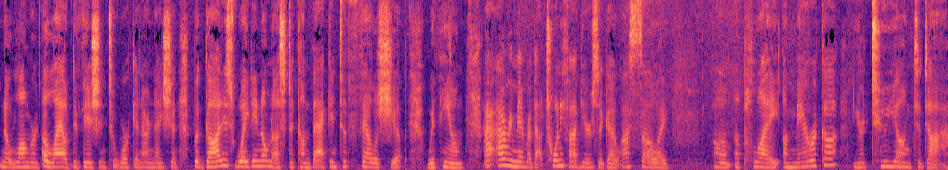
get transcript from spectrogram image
no longer allow division to work in our nation. But God is waiting on us to come back into fellowship with Him. I, I remember about 25 years ago, I saw a um, a play, America, You're Too Young to Die.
